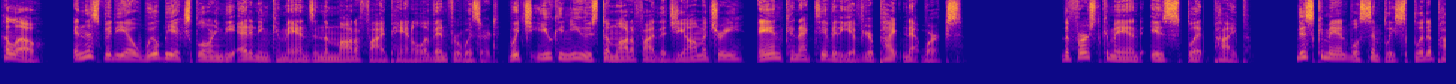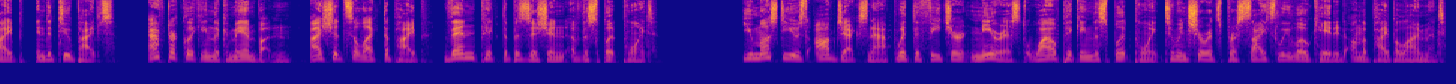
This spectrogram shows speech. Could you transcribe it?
Hello. In this video, we'll be exploring the editing commands in the Modify panel of InfraWizard, which you can use to modify the geometry and connectivity of your pipe networks. The first command is Split Pipe. This command will simply split a pipe into two pipes. After clicking the command button, I should select the pipe, then pick the position of the split point. You must use Object Snap with the feature Nearest while picking the split point to ensure it's precisely located on the pipe alignment.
